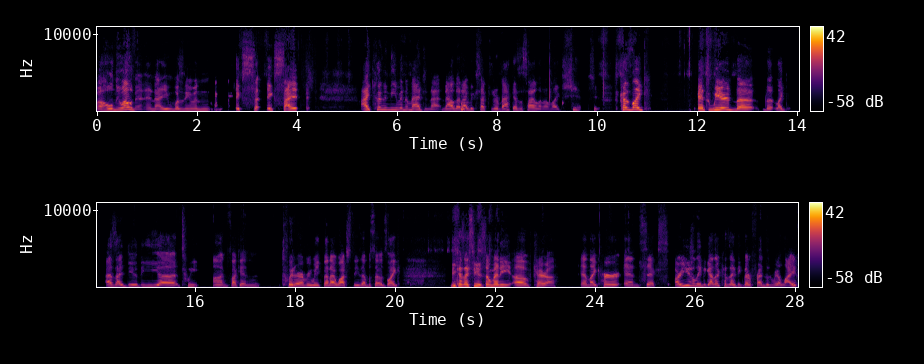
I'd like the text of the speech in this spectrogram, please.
a whole new element, and I wasn't even ex- excited. I couldn't even imagine that. Now that I've accepted her back as a Cylon, I'm like shit, because like it's weird the the like as I do the uh, tweet on fucking Twitter every week that I watch these episodes, like because I see so many of Kara and like her and Six are usually together because I think they're friends in real life.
